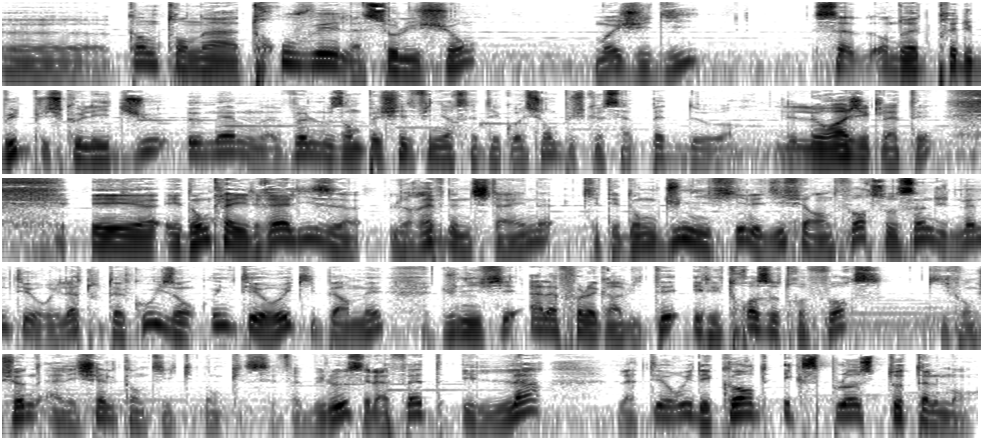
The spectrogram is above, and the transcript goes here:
euh, quand on a trouvé la solution, moi j'ai dit, on doit être près du but puisque les dieux eux-mêmes veulent nous empêcher de finir cette équation puisque ça pète dehors. L'orage éclatait. Et, euh, et donc là, il réalise le rêve d'Einstein, qui était donc d'unifier les différentes forces au sein d'une même théorie. Là, tout à coup, ils ont une théorie qui permet d'unifier à la fois la gravité et les trois autres forces qui fonctionnent à l'échelle quantique. Donc c'est fabuleux, c'est la fête. Et là, la théorie des cordes explose totalement.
